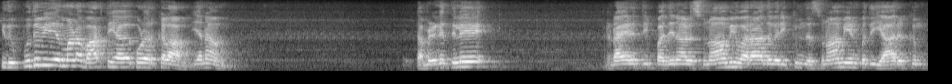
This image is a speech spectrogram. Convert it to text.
இது புதுவிதமான வார்த்தையாக கூட இருக்கலாம். ஏன்னா தமிழகத்திலே ரெண்டாயிரத்தி பதினாலு சுனாமி வராத வரைக்கும் இந்த சுனாமி என்பது யாருக்கும்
